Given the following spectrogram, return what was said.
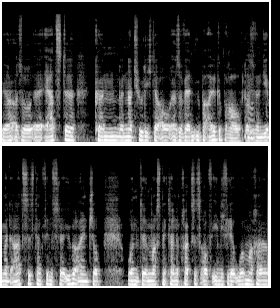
Ja, also äh, Ärzte können natürlich da auch, also werden überall gebraucht. Also wenn jemand Arzt ist, dann findest du da überall einen Job und äh, machst eine kleine Praxis auf, ähnlich wie der Uhrmacher,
